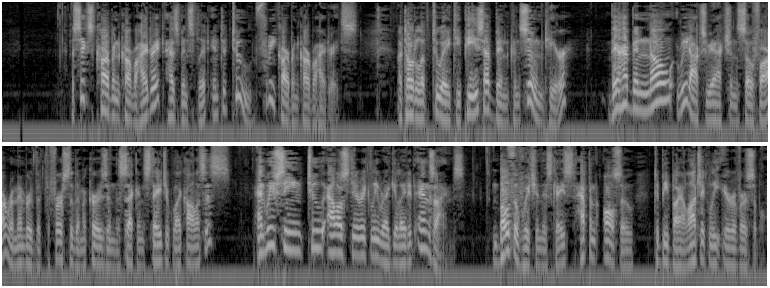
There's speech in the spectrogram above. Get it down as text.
A 6-carbon carbohydrate has been split into two 3-carbon carbohydrates. A total of two ATPs have been consumed here. There have been no redox reactions so far. Remember that the first of them occurs in the second stage of glycolysis. And we've seen two allosterically regulated enzymes, both of which in this case happen also to be biologically irreversible.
